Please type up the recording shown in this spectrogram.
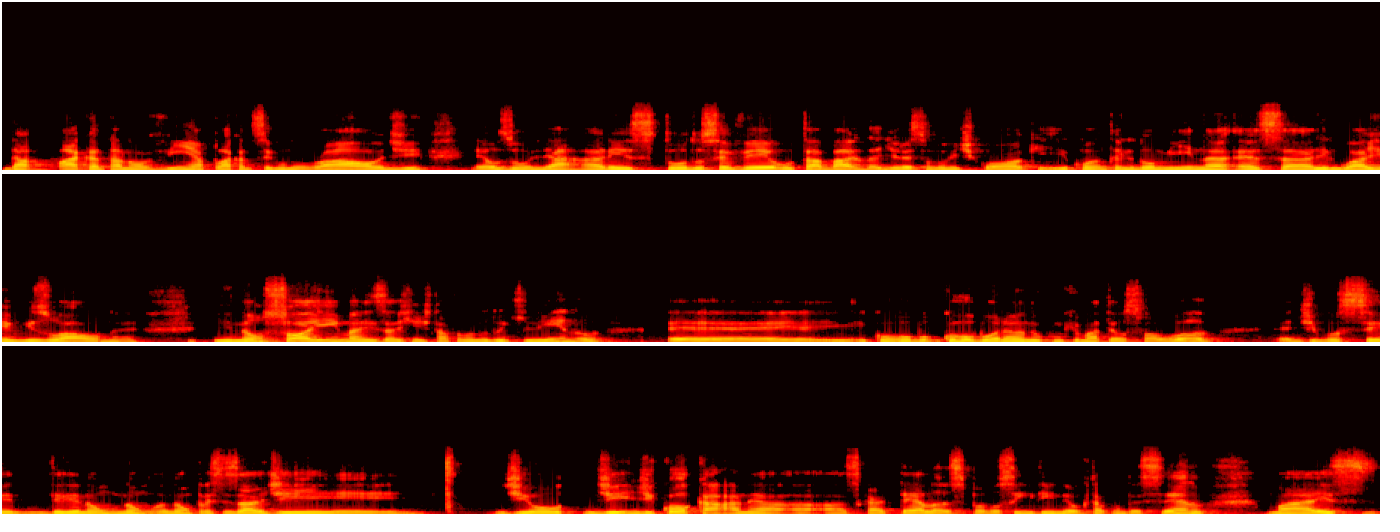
da placa tá novinha, a placa do segundo round, é, os olhares, tudo, você vê o trabalho da direção do Hitchcock e quanto ele domina essa linguagem visual, né? E não só aí, mas a gente está falando do inquilino, é, e corroborando com o que o Matheus falou, é de você dele não, não, não precisar de, de, de, de colocar né, as cartelas para você entender o que está acontecendo, mas,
